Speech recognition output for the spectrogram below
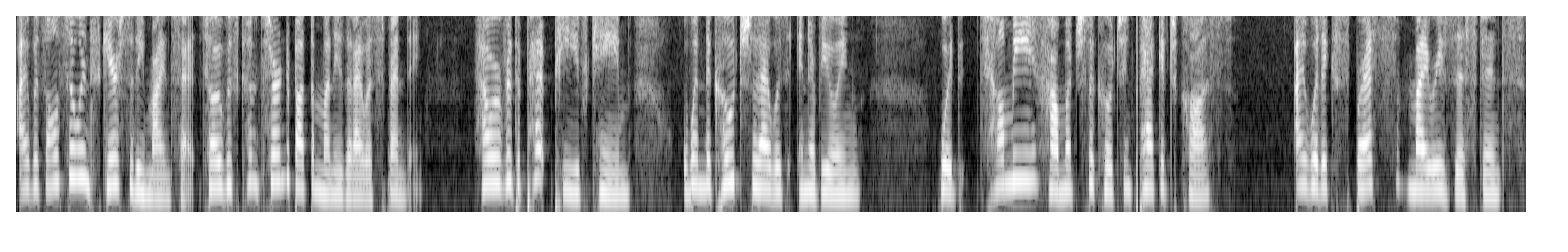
I was also in scarcity mindset, so I was concerned about the money that I was spending. However, the pet peeve came when the coach that I was interviewing would tell me how much the coaching package costs. I would express my resistance,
